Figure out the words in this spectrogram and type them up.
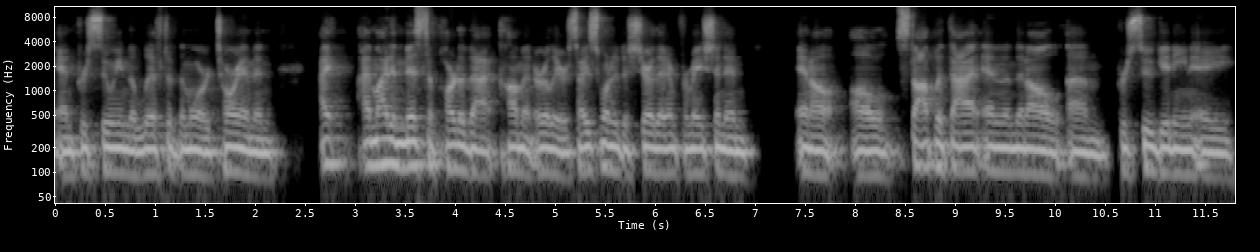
and pursuing the lift of the moratorium. And I, I might have missed a part of that comment earlier. So I just wanted to share that information and, and I'll, I'll stop with that and then I'll um, pursue getting a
